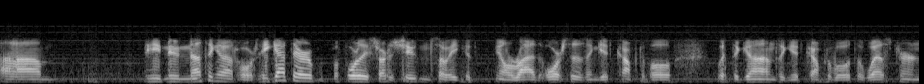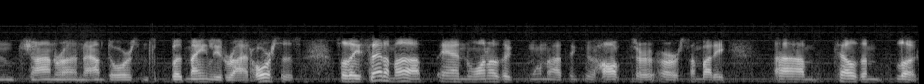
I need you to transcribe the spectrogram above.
Um, he knew nothing about horses. He got there before they started shooting, so he could, you know, ride the horses and get comfortable with the guns and get comfortable with the western genre and outdoors, and, but mainly to ride horses. So they set him up, and one of the, one I think the Hawks or, or somebody um, tells him, "Look,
